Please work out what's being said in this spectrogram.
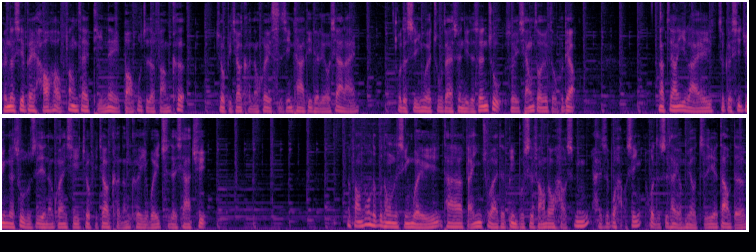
而那些被好好放在体内保护着的房客，就比较可能会死心塌地的留下来，或者是因为住在身体的深处，所以想走也走不掉。那这样一来，这个细菌跟宿主之间的关系就比较可能可以维持得下去。那房东的不同的行为，它反映出来的并不是房东好心还是不好心，或者是他有没有职业道德。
